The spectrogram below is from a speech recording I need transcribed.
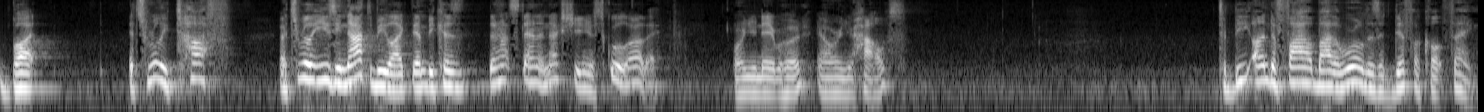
But it's really tough. It's really easy not to be like them because they're not standing next to you in your school, are they? Or in your neighborhood, or in your house. To be undefiled by the world is a difficult thing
